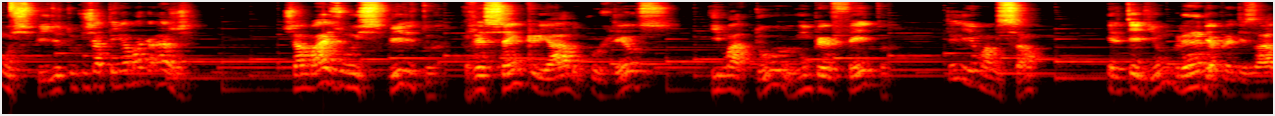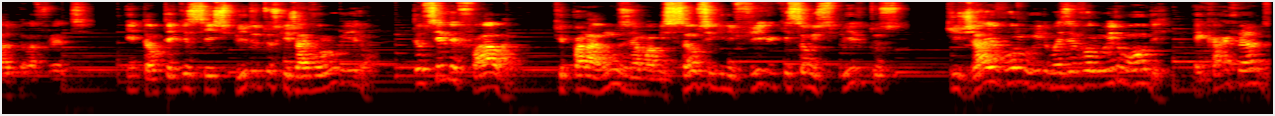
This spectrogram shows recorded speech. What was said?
Um espírito que já tem a bagagem. Jamais um espírito recém-criado por Deus, imaturo, imperfeito, teria uma missão ele teria um grande aprendizado pela frente. Então tem que ser espíritos que já evoluíram. Então se ele fala que para uns é uma missão, significa que são espíritos que já evoluíram, mas evoluíram onde? Encarnando.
